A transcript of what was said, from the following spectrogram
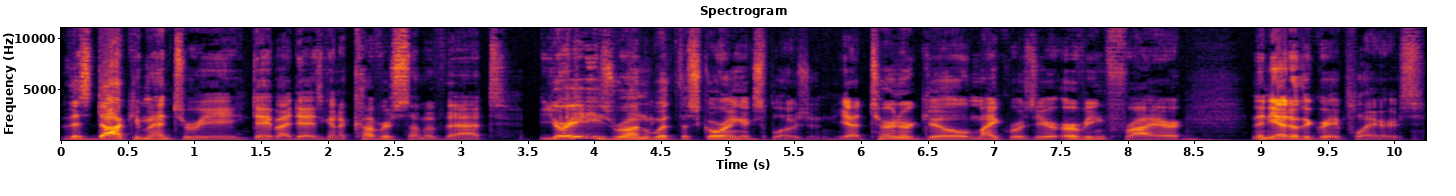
This documentary, Day by Day, is going to cover some of that. Your 80s run with the scoring explosion. You had Turner Gill, Mike Rozier, Irving Fryar. Then you had other great players.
